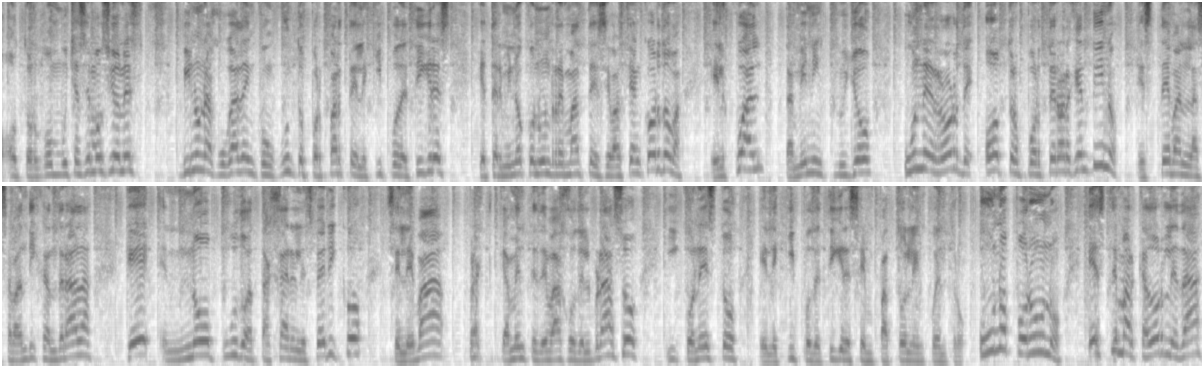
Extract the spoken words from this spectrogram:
otorgó muchas emociones. Vino una jugada en conjunto por parte del equipo de Tigres que terminó con un remate de Sebastián Córdoba, el cual también incluyó un error de otro portero argentino, Esteban La Sabandija Andrada, que no pudo atajar el esférico, se le va prácticamente debajo del brazo y con esto el equipo de Tigres empató el encuentro. Uno por uno, este marcador le da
